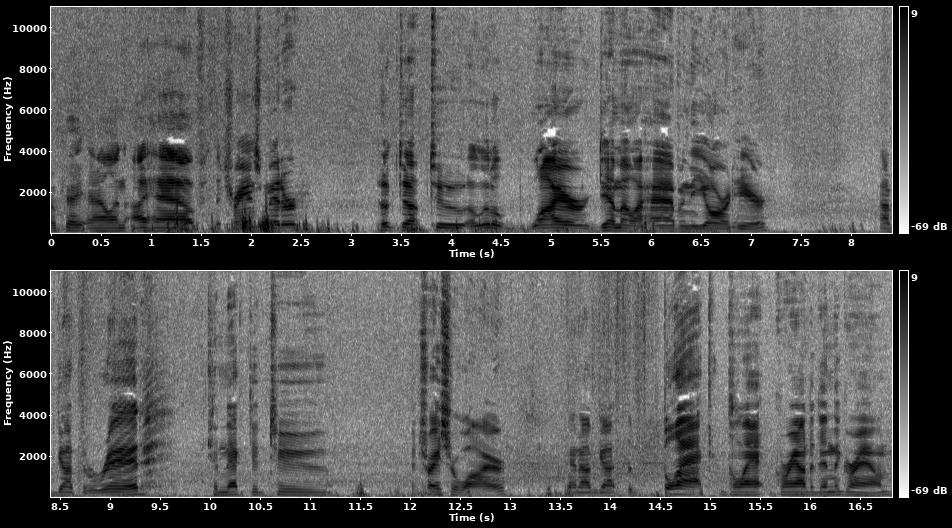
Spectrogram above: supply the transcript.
Okay, Alan, I have the transmitter hooked up to a little wire demo I have in the yard here. I've got the red connected to the tracer wire and I've got the black grounded in the ground.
